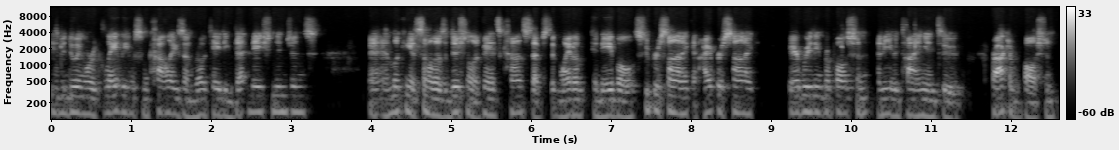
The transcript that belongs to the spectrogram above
He's been doing work lately with some colleagues on rotating detonation engines and, looking at some of those additional advanced concepts that might enable supersonic and hypersonic air breathing propulsion and even tying into rocket propulsion.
